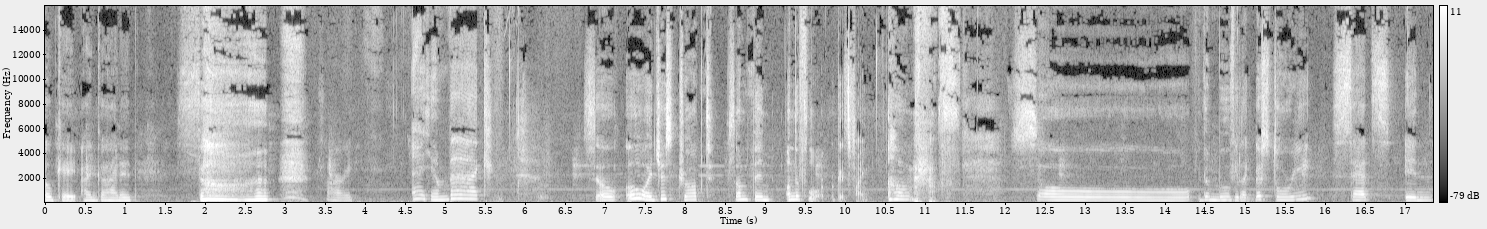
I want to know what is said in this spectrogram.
Okay, I got it. So sorry. I am back. So oh I just dropped something on the floor. Okay, it's fine. Um so the movie like the story sets in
